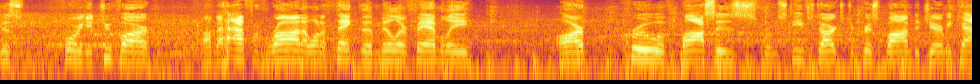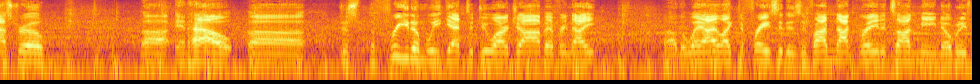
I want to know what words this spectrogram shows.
just before we get too far, on behalf of Ron, I want to thank the Miller family, our crew of bosses from Steve Starks to Chris Baum to Jeremy Castro, uh, and how uh, just the freedom we get to do our job every night. Uh, the way I like to phrase it is, if I'm not great, it's on me. Nobody's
